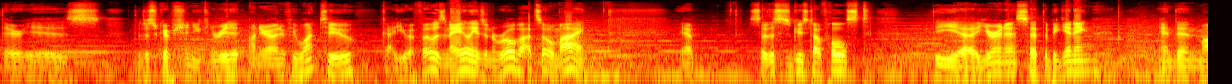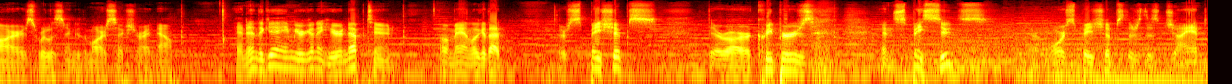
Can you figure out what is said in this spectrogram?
there is the description. You can read it on your own if you want to. Got UFOs and aliens and robots. Oh my. Yep. So this is Gustav Holst, the uh, Uranus at the beginning, and then Mars. We're listening to the Mars section right now. And in the game, you're going to hear Neptune. Oh man, look at that. There's spaceships. There are creepers and spacesuits. There are more spaceships. There's this giant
